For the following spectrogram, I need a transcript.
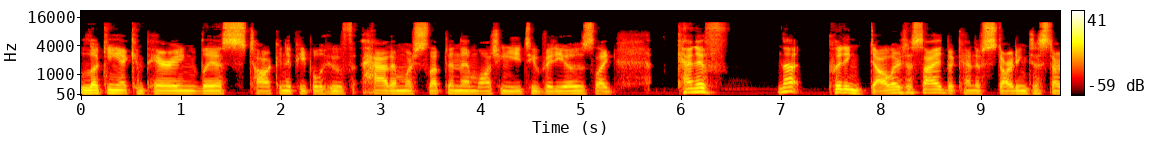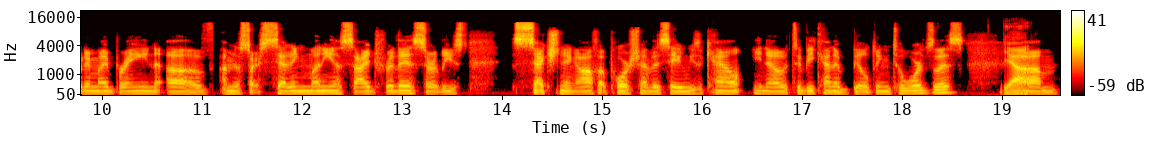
looking at comparing lists, talking to people who've had them or slept in them, watching YouTube videos like kind of not putting dollars aside, but kind of starting to start in my brain of I'm going to start setting money aside for this, or at least sectioning off a portion of the savings account, you know, to be kind of building towards this. Yeah. Um,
